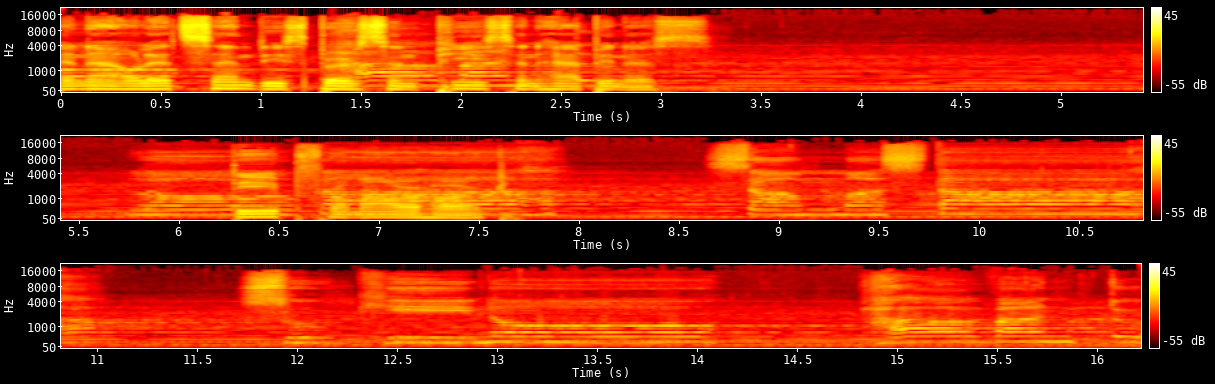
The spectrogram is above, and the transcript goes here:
And now let's send this person peace and happiness deep from our heart. Sukhino bhavantu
